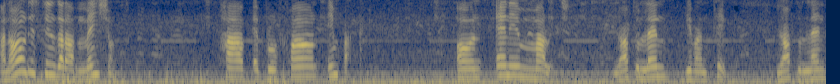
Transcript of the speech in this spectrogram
And all these things that I've mentioned have a profound impact on any marriage. You have to learn give and take. You have to learn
